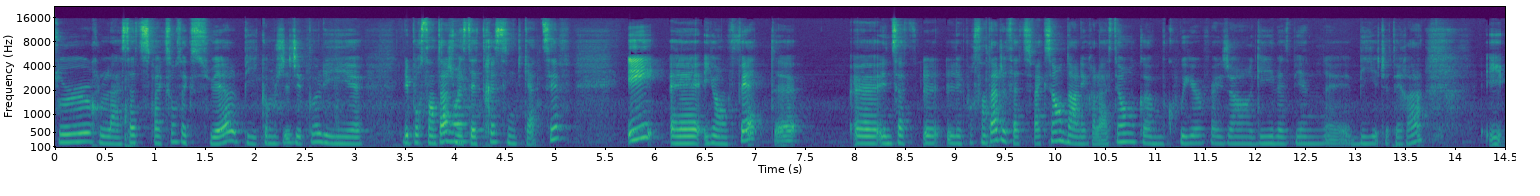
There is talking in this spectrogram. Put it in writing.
sur la satisfaction sexuelle, puis comme je dis, j'ai pas les, euh, les pourcentages, mais c'était très significatif, et euh, ils ont fait euh, euh, une les pourcentages de satisfaction dans les relations comme queer, genre gay, lesbienne, bi, etc., et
